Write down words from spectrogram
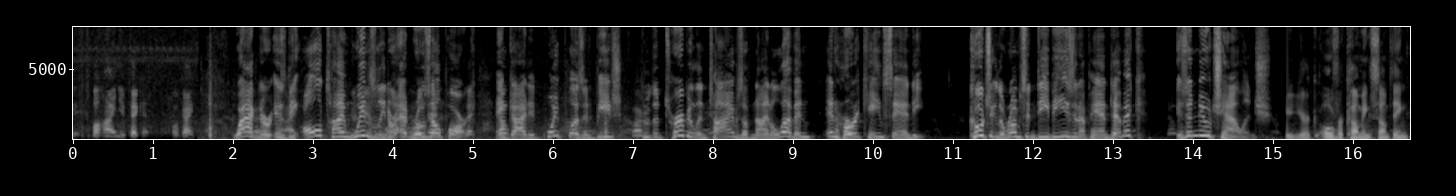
If it's behind, you pick it. Okay. Wagner is the all-time wins leader at Roselle Park and guided Point Pleasant Beach through the turbulent times of 9/11 and Hurricane Sandy. Coaching the Rumson DBs in a pandemic is a new challenge. You're overcoming something,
